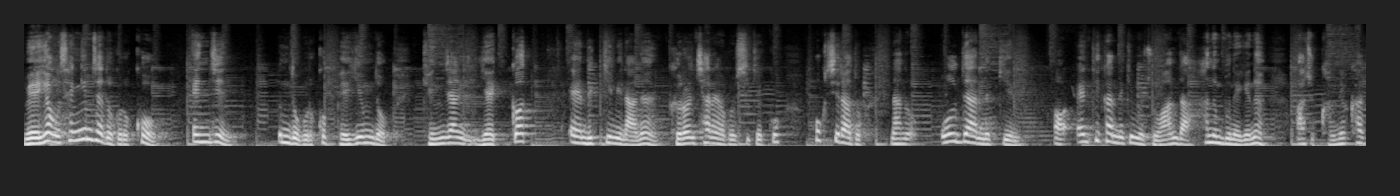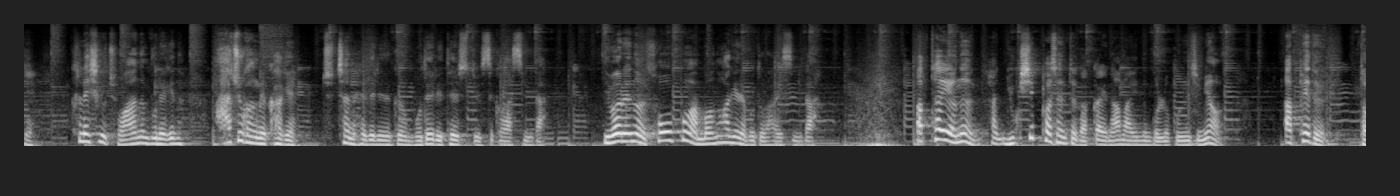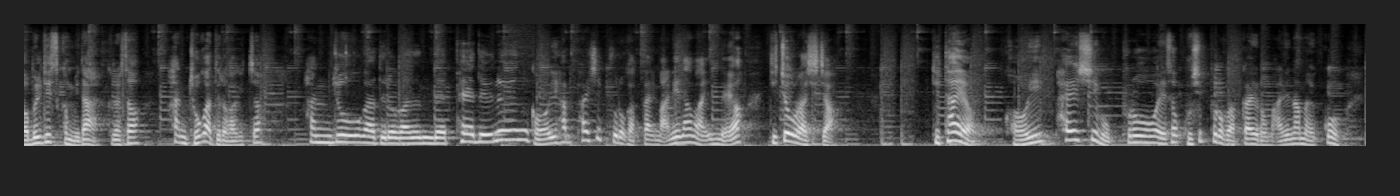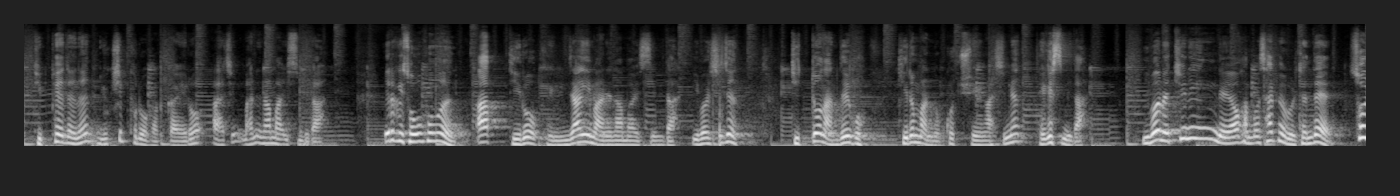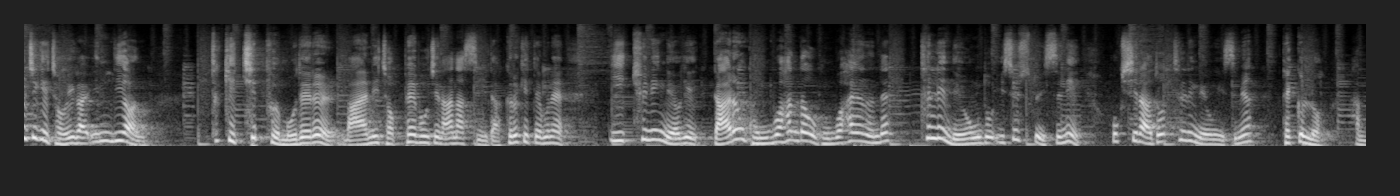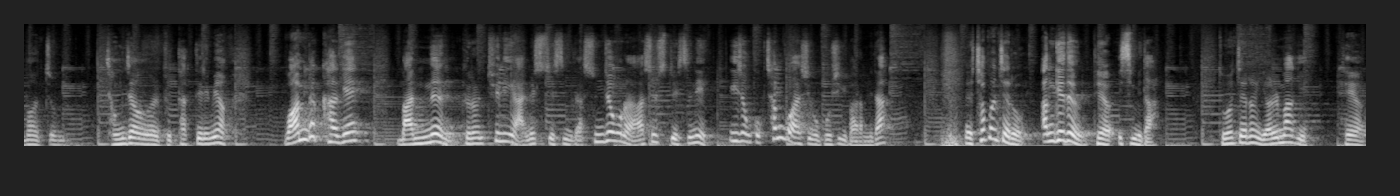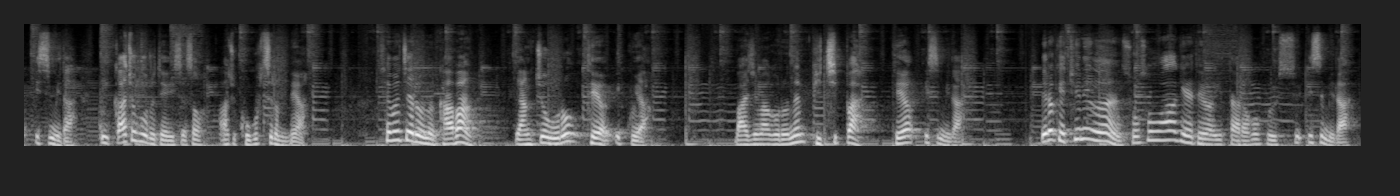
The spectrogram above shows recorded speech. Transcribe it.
외형 생김새도 그렇고 엔진 음도 그렇고 배기음도 굉장히 옛것의 느낌이 나는 그런 차량을 볼 수 있겠고 혹시라도 나는 올드한 느낌 어, 앤틱한 느낌을 좋아한다 하는 분에게는 아주 강력하게 클래식을 좋아하는 분에게는 아주 강력하게 추천을 해드리는 그런 모델이 될 수도 있을 것 같습니다. 이번에는 소모품 한번 확인해 보도록 하겠습니다. 앞 타이어는 한 60% 가까이 남아있는 걸로 보여지며 앞패드 더블 디스크입니다. 그래서 한 조가 들어가겠죠? 한 조가 들어가는데 패드는 거의 한 80% 가까이 많이 남아있네요. 뒤쪽으로 가시죠. 뒷타이어 거의 85%에서 90% 가까이로 많이 남아있고 뒷패드는 60% 가까이로 아직 많이 남아있습니다. 이렇게 소모품은 앞, 뒤로 굉장히 많이 남아 있습니다. 이번 시즌 뒷돈 안 들고 기름만 넣고 주행하시면 되겠습니다. 이번에 튜닝 내역 한번 살펴볼 텐데 솔직히 저희가 인디언 특히 치프 모델을 많이 접해보진 않았습니다. 그렇기 때문에 이 튜닝 내역이 나름 공부한다고 공부하였는데 틀린 내용도 있을 수도 있으니 혹시라도 틀린 내용이 있으면 댓글로 한번 좀 정정을 부탁드리며 완벽하게 맞는 그런 튜닝이 아닐 수도 있습니다. 순정으로 나왔을 수도 있으니 이 점 꼭 참고하시고 보시기 바랍니다. 네, 첫 번째로 안개등 되어 있습니다. 두 번째로는 열막이 되어 있습니다. 이 가죽으로 되어 있어서 아주 고급스럽네요. 세 번째로는 가방 양쪽으로 되어 있고요. 마지막으로는 비치바 되어 있습니다. 이렇게 튜닝은 소소하게 되어 있다고 볼수 있습니다.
